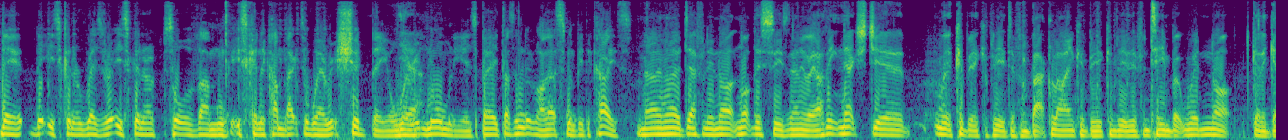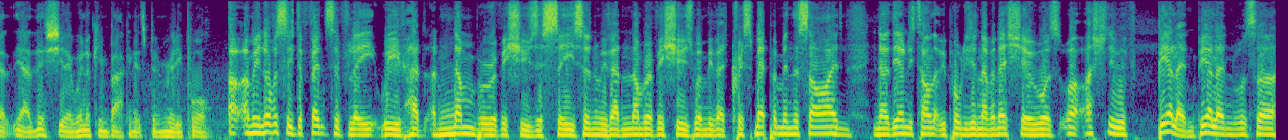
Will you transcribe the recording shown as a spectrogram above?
they're, they it's going to resur- it's going to sort of um, it's going to come back to where it should be or where Yeah. it normally is. But it doesn't look like that's going to be the case. No, no, definitely not. Not this season anyway. I think next year well, it could be a completely different back line, could be a completely different team, but we're not going to get. Yeah, this year we're looking back and it's been really poor. Uh, I mean, obviously, defensively, we've had a number of issues this season. We've had a number of issues when we've had Chris Mepham in the side. Mm. You know, the only time that we probably didn't have an issue was, well, actually with Bjelland. Bjelland was, uh,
